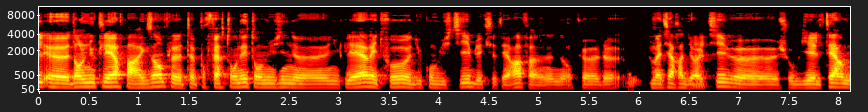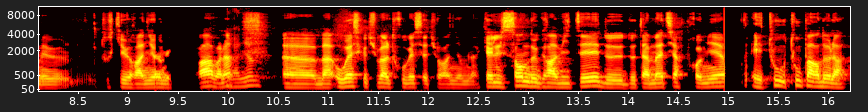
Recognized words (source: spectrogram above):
euh, dans le, nucléaire, par exemple, pour faire tourner ton usine euh, nucléaire, il te faut du combustible, etc. Enfin, donc, euh, de matière radioactive, j'ai oublié le terme, mais tout ce qui est uranium, etc. Voilà. Bah, où est-ce que tu vas le trouver, cet uranium-là? Quel est le centre de gravité de, de ta matière première? Et tout, tout part de là,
